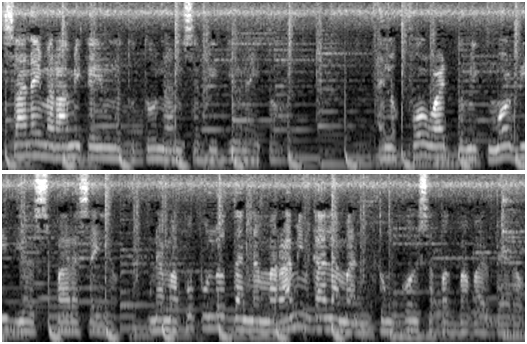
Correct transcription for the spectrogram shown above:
Sana'y marami kayong natutunan sa video na ito. I look forward to make more videos para sa iyo na mapupulutan ng maraming kaalaman tungkol sa pagbabarbero.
